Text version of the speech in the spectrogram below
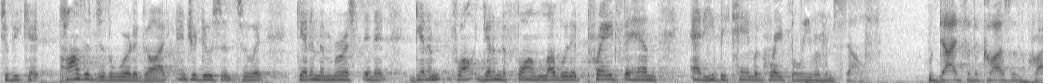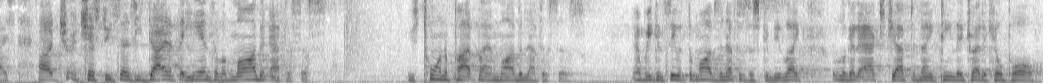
to be get positive to the Word of God, introduce him to it, get him immersed in it, get him fall, get him to fall in love with it, prayed for him, and he became a great believer himself, who died for the cause of Christ. Uh, church history says he died at the hands of a mob in Ephesus. He was torn apart by a mob in Ephesus. And we can see what the mobs in Ephesus could be like. Look at Acts chapter 19. They tried to kill Paul,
